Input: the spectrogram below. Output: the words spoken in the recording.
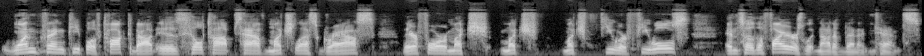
One thing people have talked about is hilltops have much less grass, therefore much much much fewer fuels, and so the fires would not have been intense.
